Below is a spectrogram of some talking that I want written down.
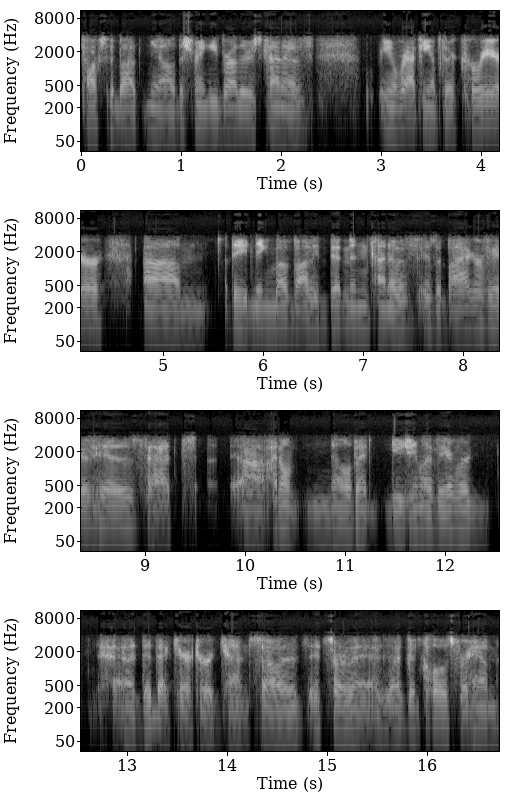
talks about you know the Schmenge brothers kind of you know wrapping up their career. Um, the Enigma of Bobby Bittman kind of is a biography of his that uh, I don't know that Eugene Levy ever uh, did that character again. So it's, it's sort of a, a good close for him.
